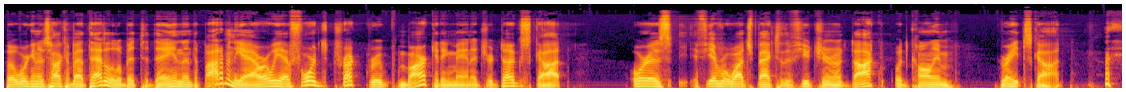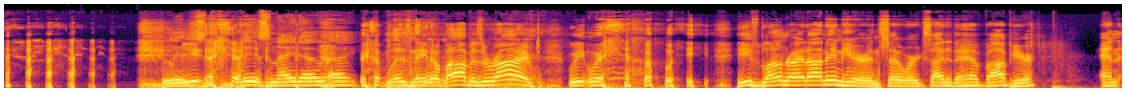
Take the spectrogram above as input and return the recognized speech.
But we're going to talk about that a little bit today. And then at the bottom of the hour, we have Ford Truck Group marketing manager Doug Scott, or as if you ever watch Back to the Future, Doc would call him Great Scott. Blizz, Bliznado, eh? Bliznado Bob has arrived. We, we, we, he's blown right on in here, and so we're excited to have Bob here. And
